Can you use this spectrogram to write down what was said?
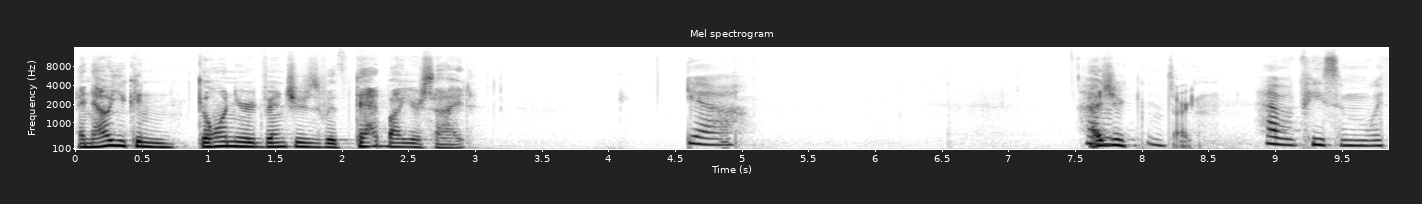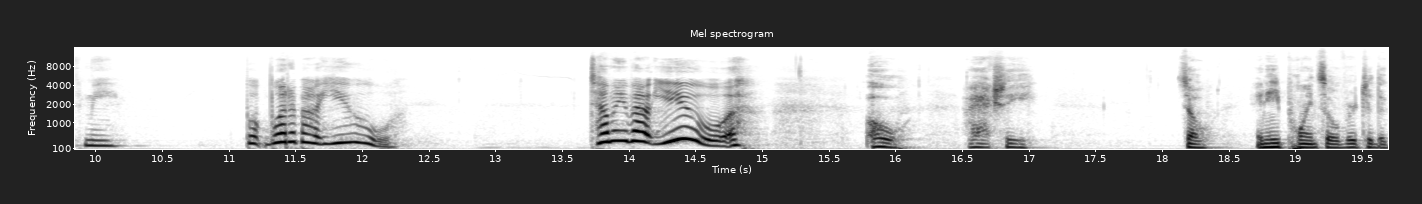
And now you can go on your adventures with dad by your side. Yeah. As you sorry. Have a piece of him with me. But what about you? Tell me about you. Oh, I actually so and he points over to the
